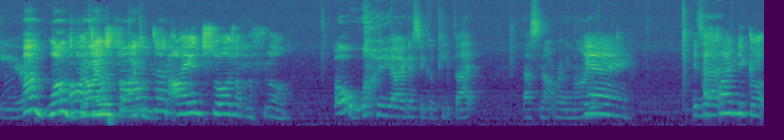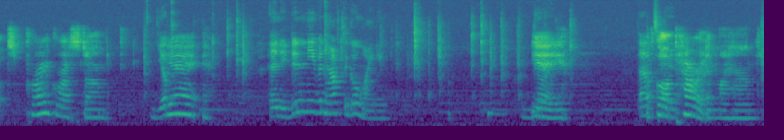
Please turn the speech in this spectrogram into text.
Here. I love Oh, I just found an iron sword on the floor. Oh, yeah, I guess you could keep that. That's not really mine. Yay! Is I finally got progress done. Yep. Yay! And you didn't even have to go mining. Yay! That's I've got good. a parrot in my hand.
